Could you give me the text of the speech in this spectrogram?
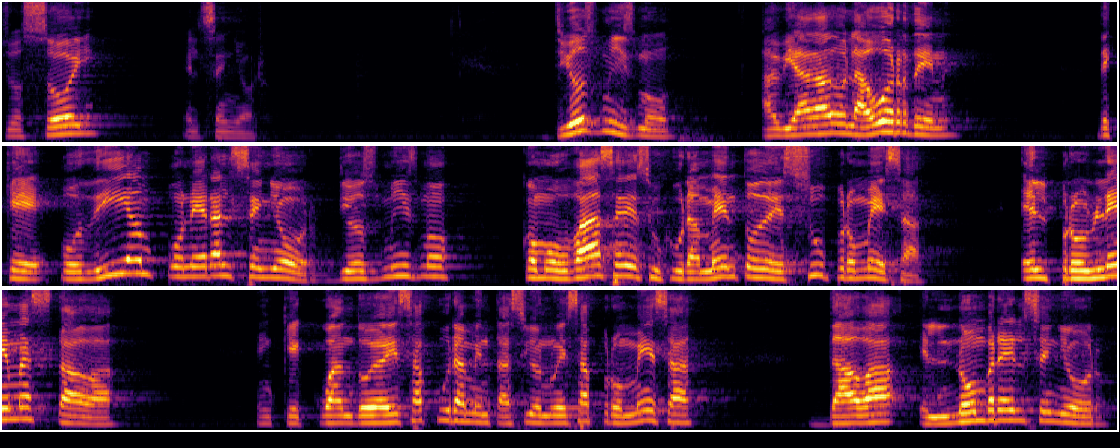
yo soy el Señor. Dios mismo había dado la orden de que podían poner al Señor, Dios mismo, como base de su juramento, de su promesa. El problema estaba en que cuando esa juramentación o esa promesa daba el nombre del Señor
